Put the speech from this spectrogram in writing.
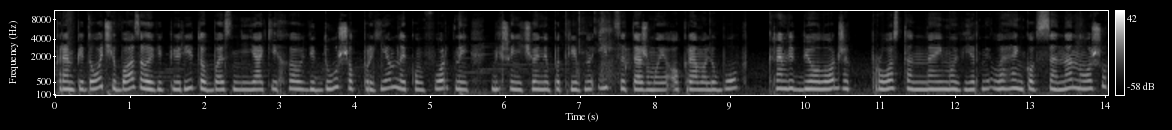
Крем під очі базовий від Purito, без ніяких віддушок, приємний, комфортний, більше нічого не потрібно. І це теж моя окрема любов. Крем від Biologic просто неймовірний. Легенько все наношу.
